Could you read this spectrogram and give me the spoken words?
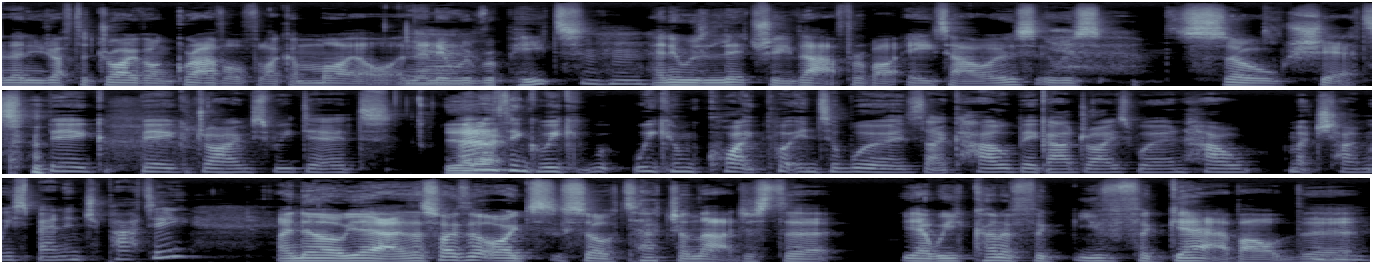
and then you'd have to drive on gravel for like a mile, and then it would repeat. hmm And it was literally that for about eight hours. It was so shit. Big, big drives we did. yeah. I don't think we we can quite put into words like how big our drives were and how much time we spent in Chapati. I know, yeah. That's why I thought I'd sort of touch on that, just to, yeah, we kind of for, you forget about the Mhm.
